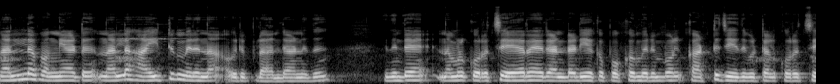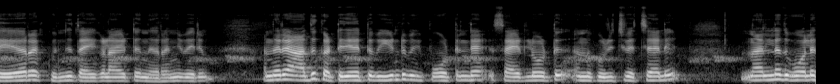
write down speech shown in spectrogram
നല്ല ഭംഗിയായിട്ട് നല്ല ഹൈറ്റും വരുന്ന ഒരു പ്ലാന്റാണിത് ഇതിന്റെ നമ്മൾ കുറച്ചേറെ രണ്ടടിയൊക്കെ പൊക്കം വരുമ്പോൾ കട്ട് ചെയ്ത് വിട്ടാൽ കുറച്ചേറെ കുഞ്ഞു തൈകളായിട്ട് നിറഞ്ഞു വരും. അന്നേരം അത് കട്ട് ചെയ്തിട്ട് വീണ്ടും ഈ പോട്ടിന്റെ സൈഡിലോട്ട് ഒന്ന് കുഴിച്ച് വെച്ചാൽ നല്ലതുപോലെ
